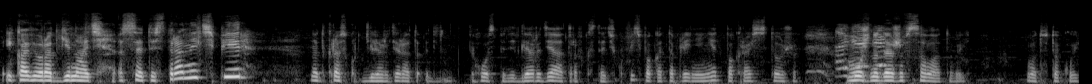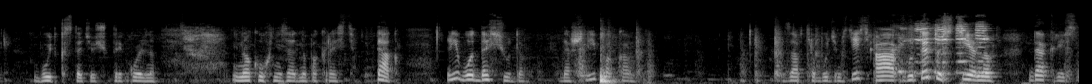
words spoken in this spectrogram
и ковер отгинать с этой стороны теперь. Надо краску для радиаторов, господи, для радиаторов, кстати, купить, пока отопления нет, покрасить тоже. Можно даже в салатовый. Вот в такой. Будет, кстати, очень прикольно. И на кухне заодно покрасить. Так, и вот до сюда. Дошли пока. Завтра будем здесь. А вот эту стену, да, Крис,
